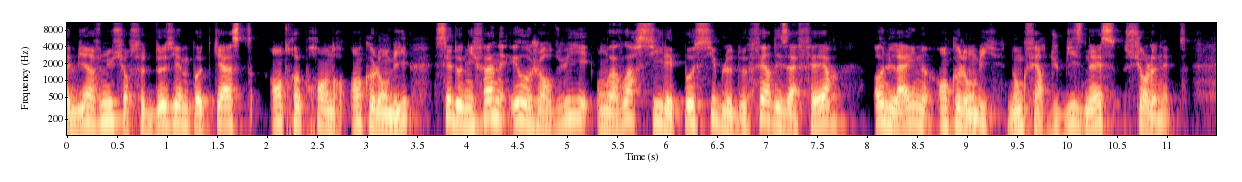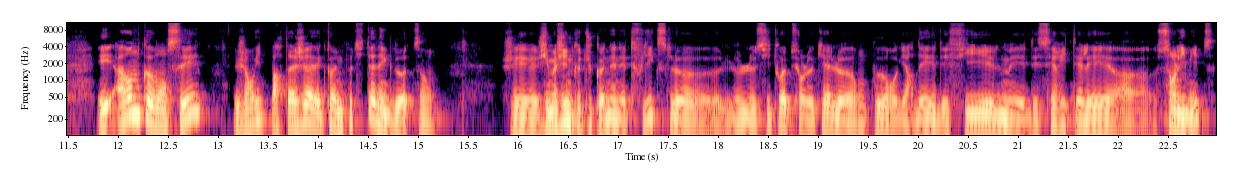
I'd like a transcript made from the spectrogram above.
et bienvenue sur ce deuxième podcast Entreprendre en Colombie. C'est Donifan et aujourd'hui on va voir s'il est possible de faire des affaires online en Colombie, donc faire du business sur le net. Et avant de commencer, j'ai envie de partager avec toi une petite anecdote. J'imagine que tu connais Netflix, le, site web sur lequel on peut regarder des films et des séries télé euh, sans limite.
